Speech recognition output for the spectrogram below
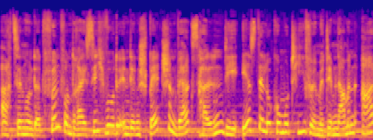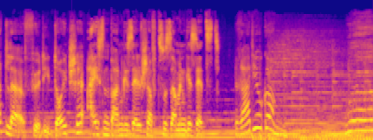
1835 wurde in den Spätschen Werkshallen die erste Lokomotive mit dem Namen Adler für die Deutsche Eisenbahngesellschaft zusammengesetzt. Radio Gong. Well,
